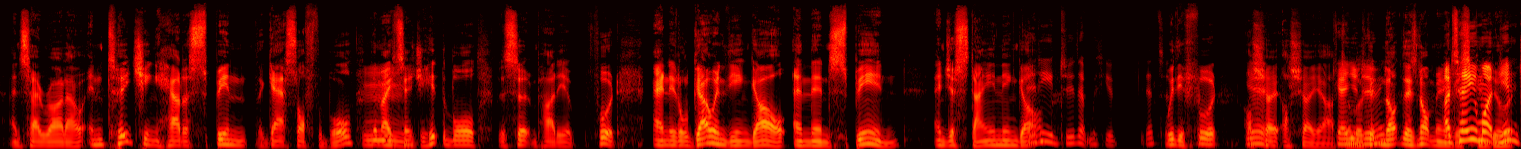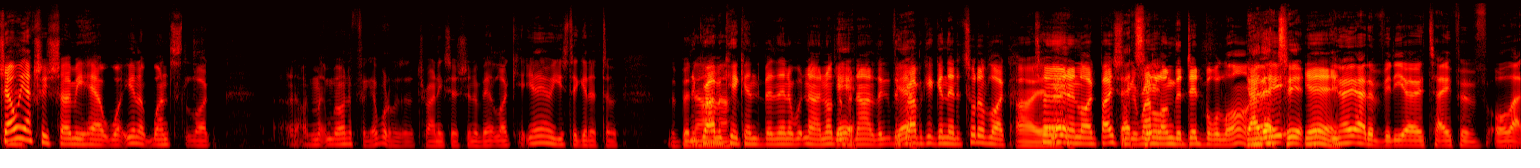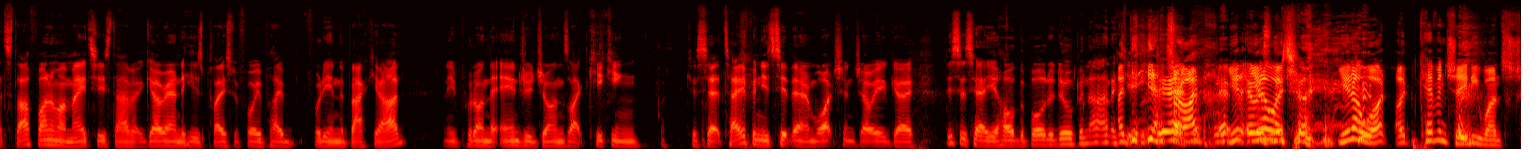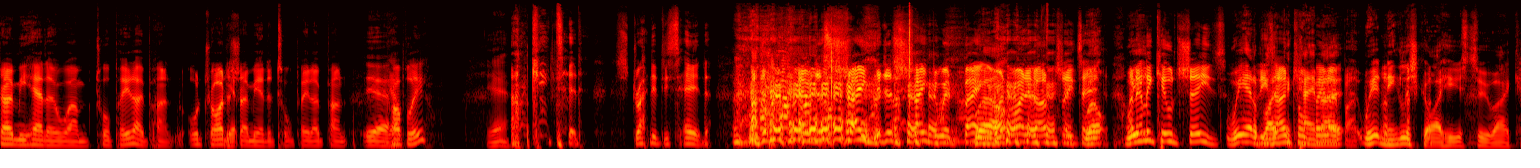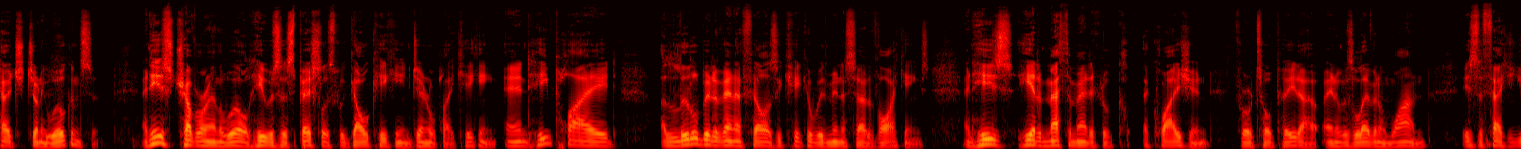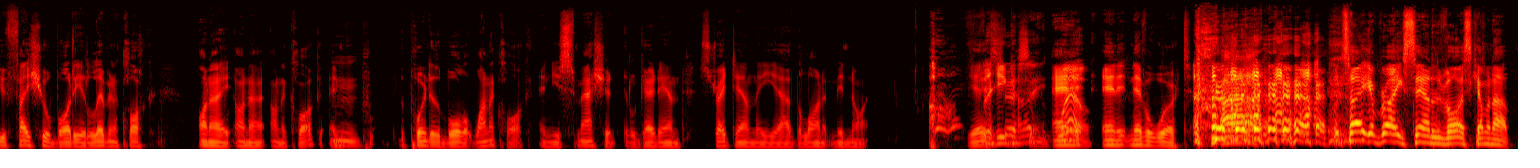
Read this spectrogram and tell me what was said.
and say righto, and teaching how to spin the gas off the ball. That makes Mm. sense. You hit the ball with a certain part of your foot, and it'll go in the in goal, and then spin and just stay in the in goal. How do you do that with your? That's with your foot. I'll Yeah. show. I'll show you after. Can you Look, do? Not, there's not many. I tell you what, you know, Joey actually showed me how. What you know, once like. I m- I forget what it was at a training session about. Like, yeah, know, how he used to get it to The the grubber kick, and but then it would no, not the Yeah, banana, the, the yeah. grubber kick, and then it sort of like Oh, yeah. turn Yeah, and like basically that's run it. along the dead ball line. Yeah, that's it. yeah, You know, he had a videotape of all that stuff. One of my mates used to have it go around to his place before he played footy in the backyard, and he'd put on the Andrew Johns like kicking cassette tape, and you'd sit there and watch, and Joey would go, "This is how you hold the ball to do a banana kick." did- that's right. It, You, it you was know what? literally. You know what? I, Kevin Sheedy once showed me how to um, torpedo punt, or tried to Yep. show me how to torpedo punt Yeah. properly. Yeah. I kicked it straight at his head. it was just straight, it just straight to went bang Well- right, right on Sheed's head. well, I we- nearly killed Sheeds We had a with his bloke that came torpedo over. punt. We had an English guy who used to uh, coach Jonny Wilkinson, and he used to travel around the world. He was a specialist with goal kicking and general play kicking, and he played a little bit of NFL as a kicker with Minnesota Vikings. And his he had a mathematical equation for a torpedo, and it was eleven and one. Is the fact that you face your body at eleven o'clock on a on a on a clock, and p- the point of the ball at one o'clock, and you smash it, it'll go down straight down the uh, the line at midnight. There Yes. And, Wow. it, and it never worked. Uh, we'll take a break. Sound advice coming up.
